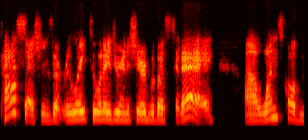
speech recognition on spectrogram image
past sessions that relate to what Adriana shared with us today. Uh, one's called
